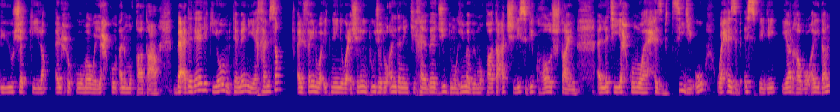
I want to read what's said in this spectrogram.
يشكل الحكومة ويحكم المقاطعة. بعد ذلك يوم 8 5 2022 توجد أيضا انتخابات جد مهمة بمقاطعة شليسفيك هولشتاين التي يحكمها حزب تسي دي أو وحزب إس بي دي يرغب أيضا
